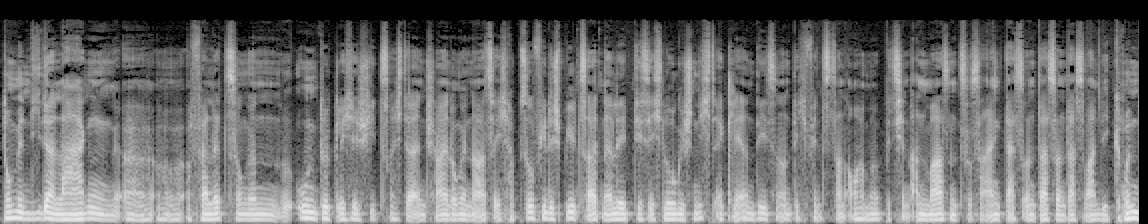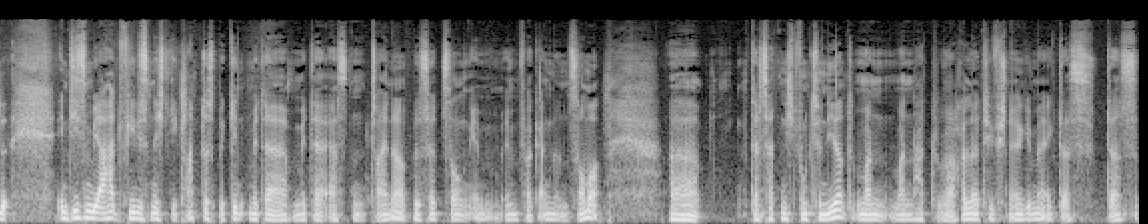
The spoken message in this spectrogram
dumme Niederlagen, äh, Verletzungen, unglückliche Schiedsrichterentscheidungen. Also ich habe so viele Spielzeiten erlebt, die sich logisch nicht erklären ließen und ich finde es dann auch immer ein bisschen anmaßend zu sagen, das und das und das waren die Gründe. In diesem Jahr hat vieles nicht geklappt. Das beginnt mit der mit der ersten China-Besetzung im, im vergangenen Sommer. Äh, das hat nicht funktioniert. Man, man hat relativ schnell gemerkt, dass, dass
